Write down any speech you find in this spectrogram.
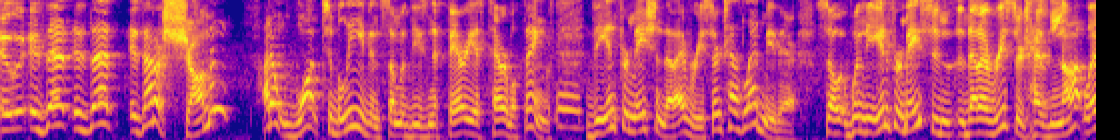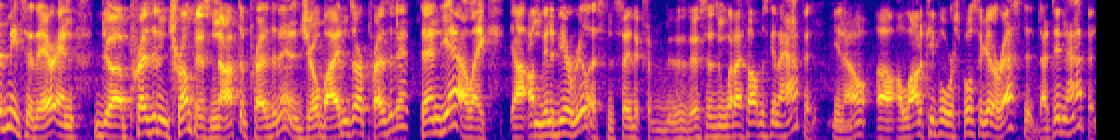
Is that is that is that a shaman? I don't want to believe in some of these nefarious, terrible things. Mm. The information that I've researched has led me there. So when the information that I've researched has not led me to there, and uh, President Trump is not the president, and Joe Biden's our president, then yeah, like I'm going to be a realist and say that this isn't what I thought was going to happen. You know, uh, a lot of people were supposed to get arrested. That didn't happen.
